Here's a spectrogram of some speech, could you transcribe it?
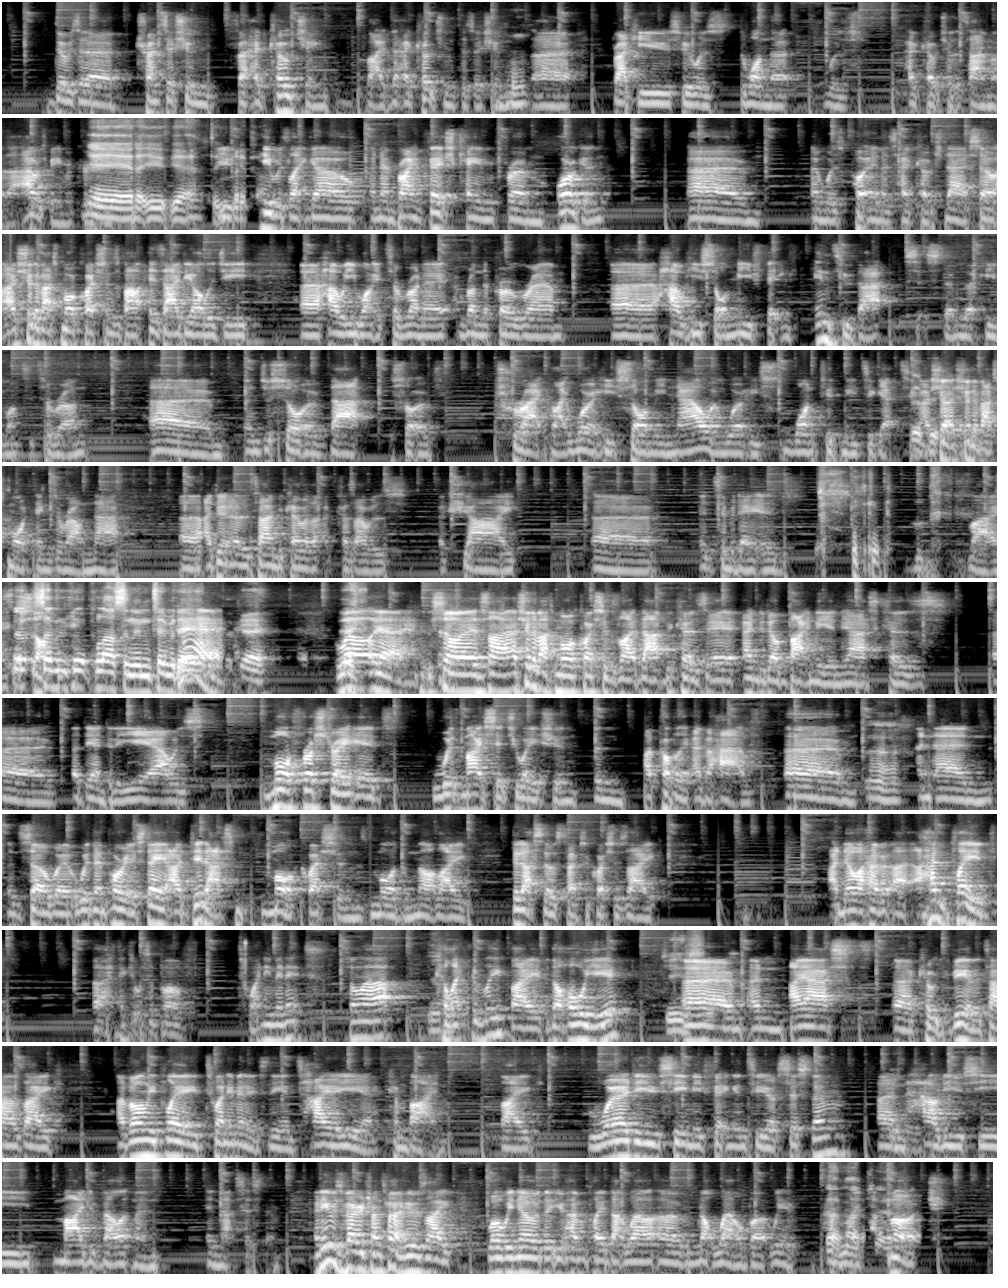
there was a transition for head coaching, like the head coaching position, Mhm. uh, Brad Huse, who was the one that was head coach at the time that I was being recruited yeah, that you, yeah, that you he, played he was let go, and then Brian Fish came from Oregon um, and was put in as head coach there. So I should have asked more questions about his ideology, uh, how he wanted to run it, run the program, uh, how he saw me fitting into that system that he wanted to run, um, and just sort of that sort of track, like where he saw me now and where he wanted me to get to. I should, I should have asked more things around that. Uh, I didn't at the time because because I was a shy, uh, intimidated, like So, seven foot plus and intimidated. Yeah. Okay. Well, yeah. So it's like I should have asked more questions like that because it ended up biting me in the ass. Because uh, at the end of the year, I was more frustrated with my situation than I probably ever have. Um, Uh-huh. and then and so with, with Emporia State, I did ask more questions more than not. Like, did ask those types of questions. Like, I know I haven't, I, I hadn't played. Uh, I think it was above 20 minutes, something like that, Yeah. collectively, like the whole year. Um, and I asked uh, Coach V at the time, I was like, I've only played 20 minutes the entire year combined. Like, where do you see me fitting into your system? And how do you see my development in that system? And he was very transparent. He was like, Well, we know that you haven't played that well, uh, not well, but we haven't much, that yeah. much.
